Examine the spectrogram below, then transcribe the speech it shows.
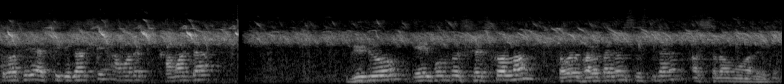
সরাসরি আজকে দেখাচ্ছি আমাদের খামারটা। ভিডিও এই পর্যন্ত শেষ করলাম। সবাই ভালো থাকেন, সুস্থ থাকেন। আসসালামু আলাইকুম।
